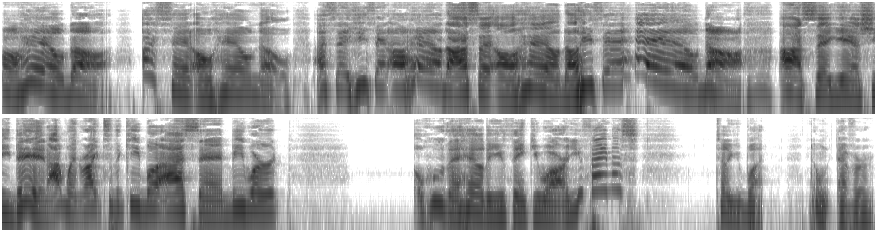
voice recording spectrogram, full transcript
oh, hell no. Nah. I said, oh, hell no. I said, he said, oh, hell no. I said, oh, hell no. He said, hell no. I said, yeah, she did. I went right to the keyboard. I said, B word. Who the hell do you think you are? Are you famous? Tell you what, don't ever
